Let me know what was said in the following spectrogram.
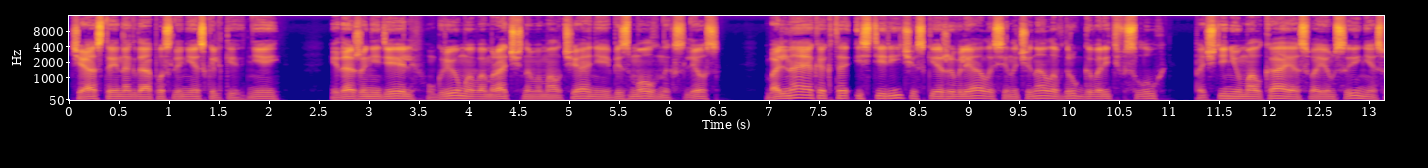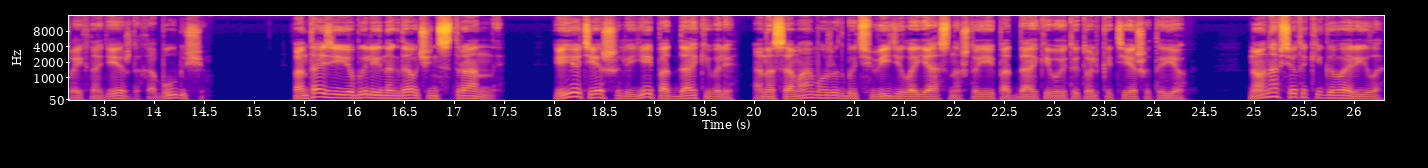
Часто иногда после нескольких дней и даже недель угрюмого мрачного молчания и безмолвных слез больная как-то истерически оживлялась и начинала вдруг говорить вслух, почти не умолкая о своем сыне, о своих надеждах, о будущем. Фантазии ее были иногда очень странны. Ее тешили, ей поддакивали. Она сама, может быть, видела ясно, что ей поддакивают и только тешат ее. Но она все-таки говорила.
